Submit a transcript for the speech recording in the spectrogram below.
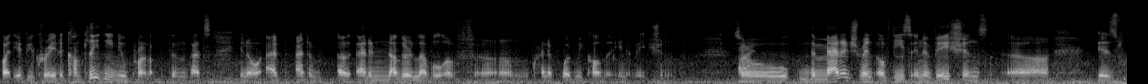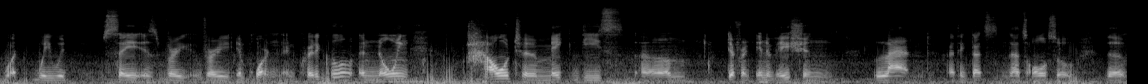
But if you create a completely new product, then that's you know at at, a, at another level of um, kind of what we call the innovation. So the management of these innovations uh, is what we would say is very very important and critical, and knowing how to make these um, different innovations land. I think that's that's also the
